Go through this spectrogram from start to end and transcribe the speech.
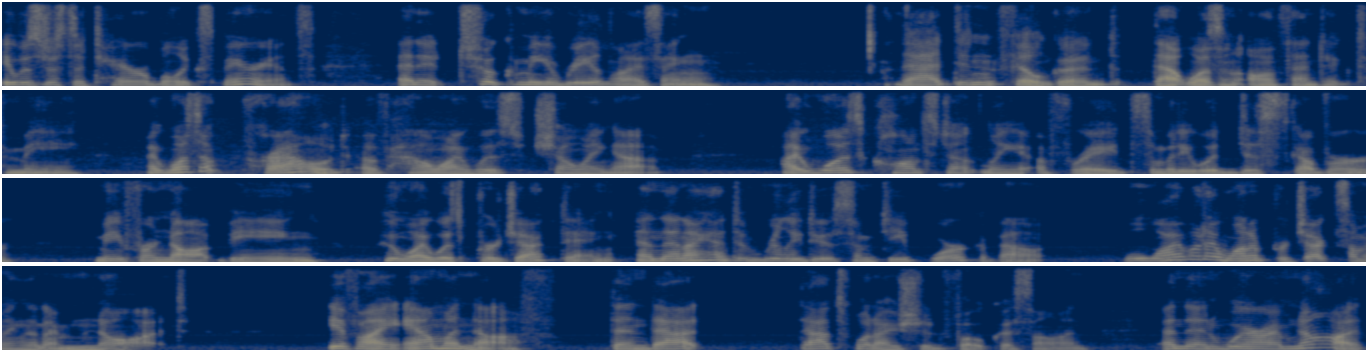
it was just a terrible experience. And it took me realizing that didn't feel good. That wasn't authentic to me. I wasn't proud of how I was showing up. I was constantly afraid somebody would discover me for not being who I was projecting. And then I had to really do some deep work about, well, why would I want to project something that I'm not? If I am enough, then that that's what I should focus on. And then where I'm not,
